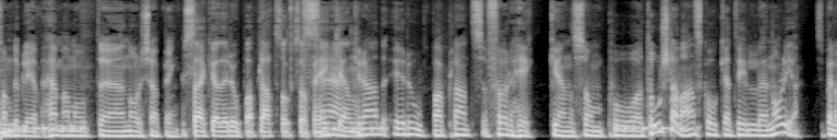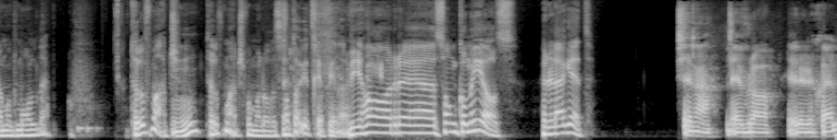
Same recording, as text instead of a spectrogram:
som det blev hemma mot eh, Norrköping. Säkrad Europaplats också för Häcken. Säkrad Europaplats för Häcken som på torsdag va, ska åka till Norge. Spela mot Molde. Tuff match. Tuff match får man lov att Har säga. tagit tre pinnar. Vi har eh, Sonko med oss. Hur är läget? Tjena, det är bra. Hur är det själv?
